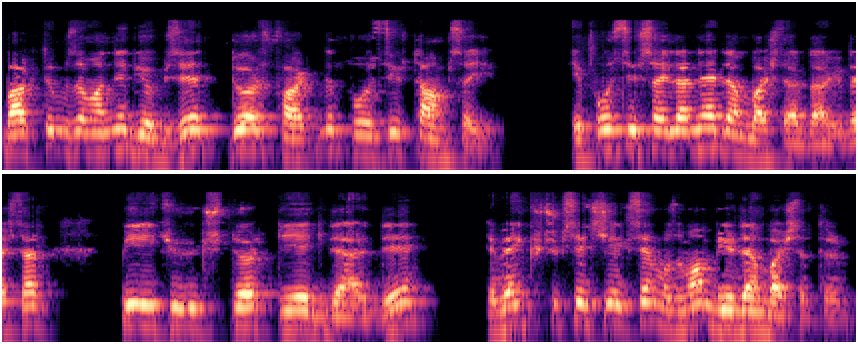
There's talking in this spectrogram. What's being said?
baktığımız zaman ne diyor bize? 4 farklı pozitif tam sayı. E, pozitif sayılar nereden başlardı arkadaşlar? 1, 2, 3, 4 diye giderdi. E, ben küçük seçeceksem o zaman 1'den başlatırım.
